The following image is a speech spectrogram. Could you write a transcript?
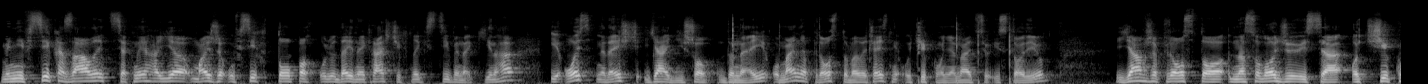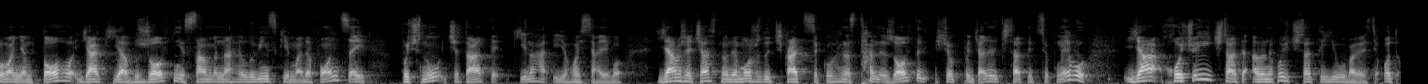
Мені всі казали, ця книга є майже у всіх топах у людей найкращих книг Стівена Кінга. І ось нарешті я дійшов до неї. У мене просто величезні очікування на цю історію. Я вже просто насолоджуюся очікуванням того, як я в жовтні, саме на геловінський марафон, цей почну читати Кінга і його сяйво. Я вже чесно не можу дочекатися, коли настане жовтень, щоб почати читати цю книгу. Я хочу її читати, але не хочу читати її у вересні. От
